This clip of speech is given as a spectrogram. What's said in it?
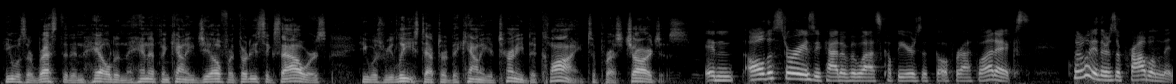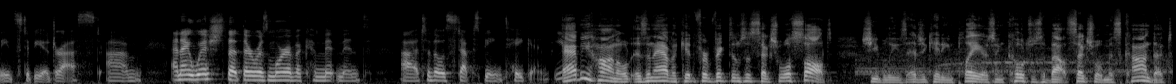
He was arrested and held in the Hennepin County Jail for 36 hours. He was released after the county attorney declined to press charges. In all the stories we've had over the last couple years with Gopher Athletics, clearly there's a problem that needs to be addressed. Um, and I wish that there was more of a commitment uh, to those steps being taken. Abby Honold is an advocate for victims of sexual assault. She believes educating players and coaches about sexual misconduct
